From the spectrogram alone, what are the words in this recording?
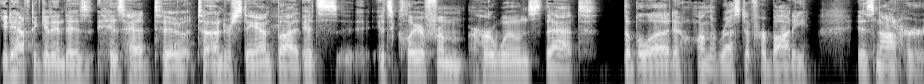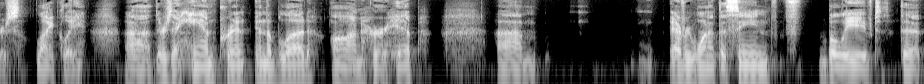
You'd have to get into his, his head to to understand, but it's it's clear from her wounds that the blood on the rest of her body is not hers, likely. Uh, there's a handprint in the blood on her hip. Um, everyone at the scene f- believed that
